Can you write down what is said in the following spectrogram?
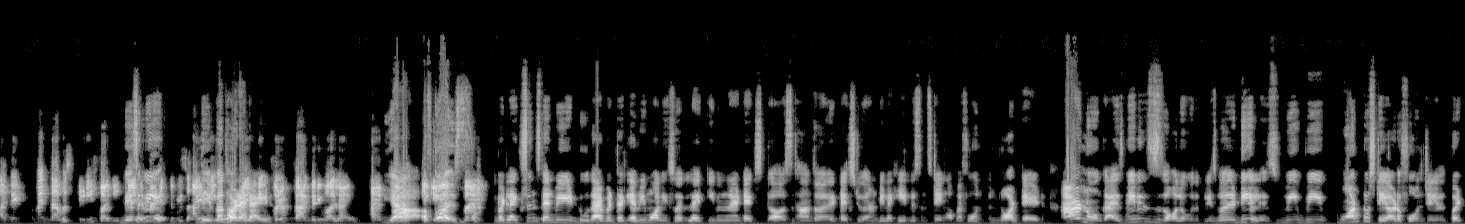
I think, but that was pretty funny. Basically, because I Devika knew, thought I I died. knew for a fact that you were alive. And yeah, of course. But But like since then we do that, but like every morning, so like even when I text uh Siddhant or I text you and be like, hey, listen, staying off my phone, not dead. I don't know, guys. Maybe this is all over the place, but the deal is we we want to stay out of phone jail, but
